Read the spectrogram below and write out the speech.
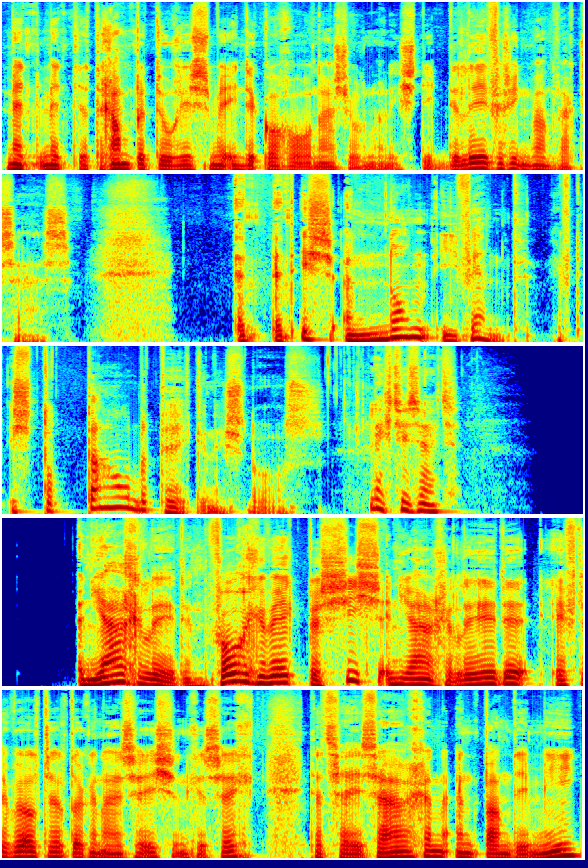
met, met het rampentoerisme in de coronajournalistiek. De levering van vaccins. Het, het is een non-event. Het is totaal betekenisloos. Leg je uit. Een jaar geleden, vorige week precies een jaar geleden, heeft de World Health Organization gezegd dat zij zagen een pandemie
